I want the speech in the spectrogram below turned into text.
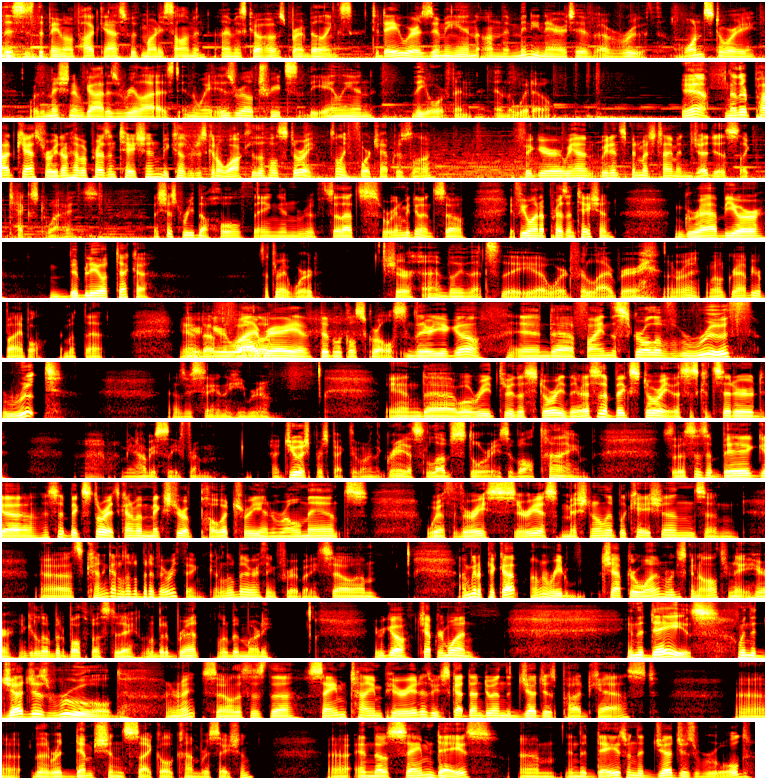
This is the Bema Podcast with Marty Solomon. I'm his co host, Brent Billings. Today we're zooming in on the mini narrative of Ruth, one story where the mission of God is realized in the way Israel treats the alien, the orphan, and the widow. Yeah, another podcast where we don't have a presentation because we're just going to walk through the whole story. It's only four chapters long. I figure we haven't we didn't spend much time in Judges, like text wise. Let's just read the whole thing in Ruth. So that's what we're going to be doing. So if you want a presentation, grab your biblioteca. Is that the right word? Sure. I believe that's the uh, word for library. All right. Well, grab your Bible. How about that? your uh, your follow- library of biblical scrolls. There you go. And uh, find the scroll of Ruth, Root, as we say in the Hebrew. And uh, we'll read through the story there. This is a big story. This is considered, uh, I mean, obviously, from a Jewish perspective, one of the greatest love stories of all time. So this is a big, uh, this is a big story. It's kind of a mixture of poetry and romance, with very serious missional implications, and uh, it's kind of got a little bit of everything. Got a little bit of everything for everybody. So um, I'm going to pick up. I'm going to read chapter one. We're just going to alternate here. You get a little bit of both of us today. A little bit of Brent, a little bit of Marty. Here we go. Chapter one. In the days when the judges ruled. All right. So this is the same time period as we just got done doing the Judges podcast, uh, the redemption cycle conversation. Uh, in those same days, um, in the days when the judges ruled,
